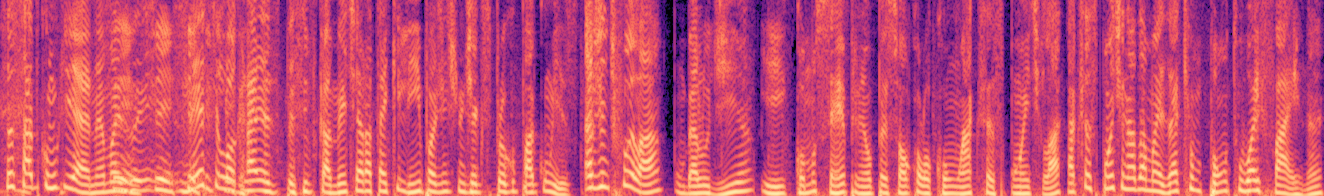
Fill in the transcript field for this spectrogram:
Você sabe como que é, né? Mas Sim, eh, sim, nesse sim. lugar especificamente era até que limpo, a gente não tinha que se preocupar com isso. A gente foi lá um belo dia e, como sempre, né, o pessoal colocou um access point lá. Access point nada mais é que um ponto Wi-Fi, né?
